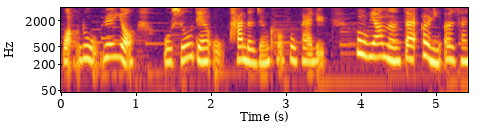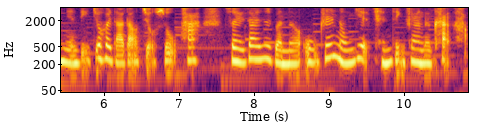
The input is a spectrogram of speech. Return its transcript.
网络约有五十五点五趴的人口覆盖率，目标呢在二零二三年底就会达到九十五趴，所以在日本的五 G 农业前景非常的看好。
